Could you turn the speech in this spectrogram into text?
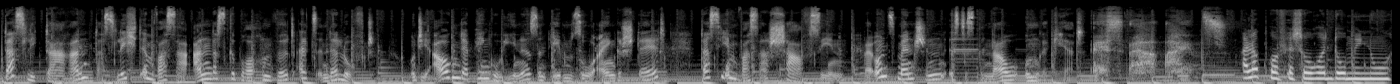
Das liegt daran, dass Licht im Wasser anders gebrochen wird als in der Luft. Und die Augen der Pinguine sind eben so eingestellt, dass sie im Wasser scharf sehen. Bei uns Menschen ist es genau umgekehrt. SR1. Hallo Professorin Domino.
